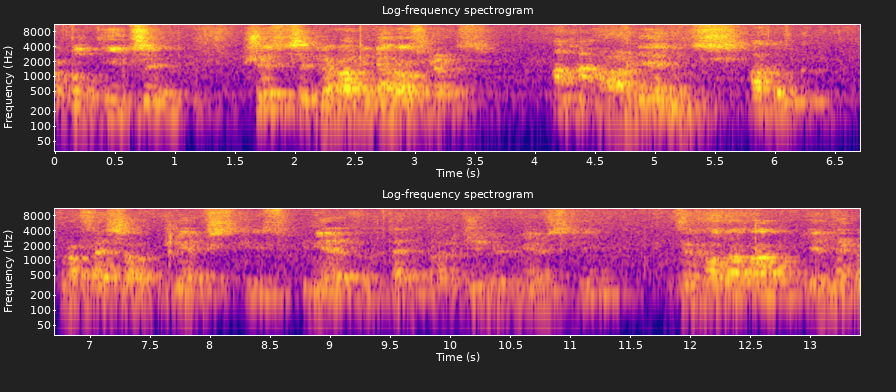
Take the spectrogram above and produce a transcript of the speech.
robotnicy, wszyscy działali na rozkaz. Aha, A więc odłóg. profesor Pniewski z Pniew, ten prawdziwy Pniewski, wyhodował jednego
